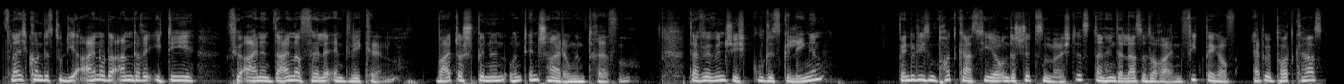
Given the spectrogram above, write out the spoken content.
vielleicht konntest du die ein oder andere Idee für einen deiner Fälle entwickeln, weiterspinnen und Entscheidungen treffen. Dafür wünsche ich gutes Gelingen. Wenn du diesen Podcast hier unterstützen möchtest, dann hinterlasse doch ein Feedback auf Apple Podcast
